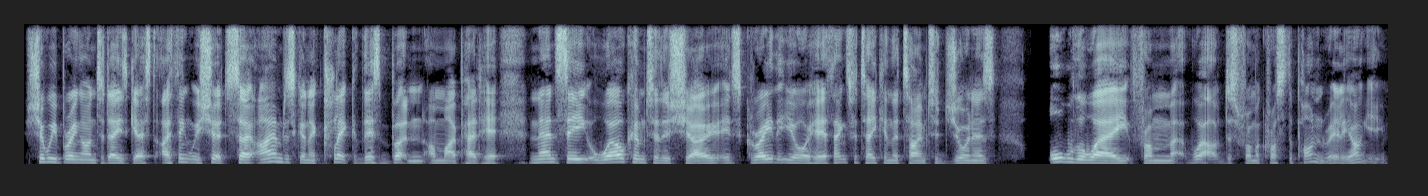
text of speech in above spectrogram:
should we bring on today's guest? I think we should. So I am just going to click this button on my pad here. Nancy, welcome to the show. It's great that you're here. Thanks for taking the time to join us all the way from, well, just from across the pond, really, aren't you?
